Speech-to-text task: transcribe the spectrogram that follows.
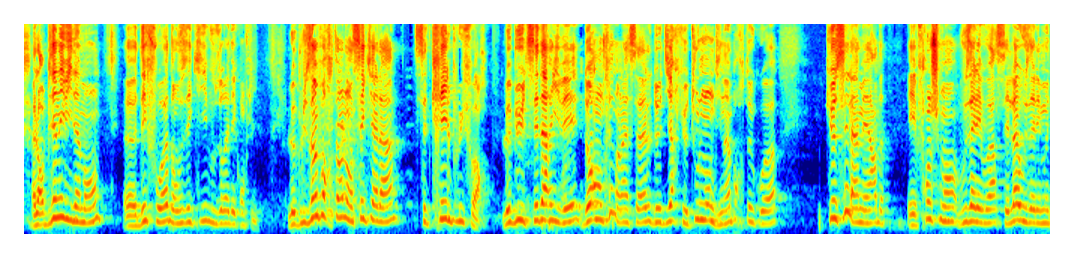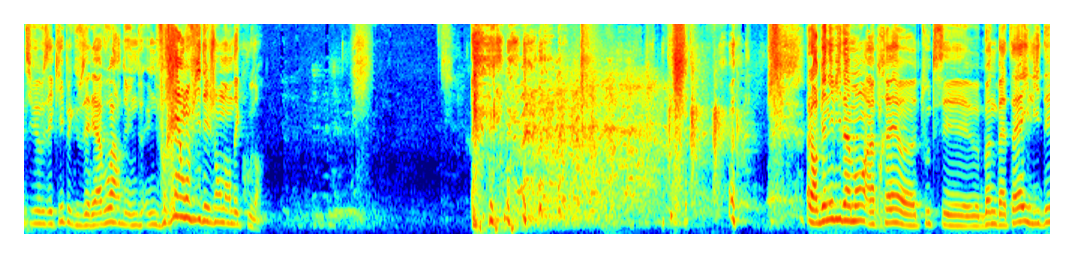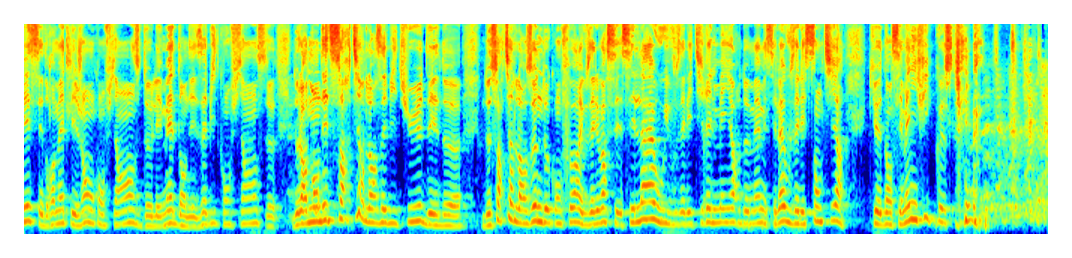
Alors bien évidemment, des fois dans vos équipes, vous aurez des conflits. Le plus important dans ces cas-là, c'est de créer le plus fort. Le but, c'est d'arriver, de rentrer dans la salle, de dire que tout le monde dit n'importe quoi, que c'est la merde. Et franchement, vous allez voir, c'est là où vous allez motiver vos équipes et que vous allez avoir une, vraie envie des gens d'en découdre. Alors bien évidemment, après euh, toutes ces bonnes batailles, l'idée c'est de remettre les gens en confiance, de les mettre dans des habits de confiance, de, leur demander de sortir de leurs habitudes et de, de, sortir de leur zone de confort. Et vous allez voir, c'est là où vous allez tirer le meilleur d'eux-mêmes et c'est là où vous allez sentir que dans ces magnifiques costumes...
